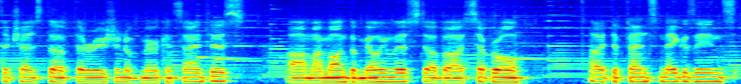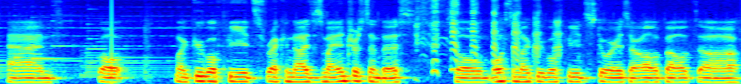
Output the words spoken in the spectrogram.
such as the Federation of American Scientists. Um, I'm on the mailing list of uh, several uh, defense magazines, and well, my Google feeds recognizes my interest in this. So most of my Google feed stories are all about uh,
